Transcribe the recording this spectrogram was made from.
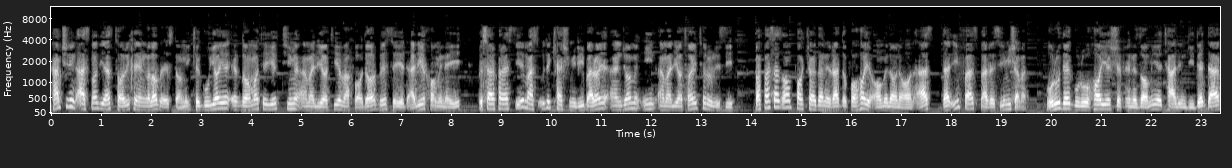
همچنین اسنادی از تاریخ انقلاب اسلامی که گویای اقدامات یک تیم عملیاتی وفادار به سید علی خامنه‌ای به سرپرستی مسعود کشمیری برای انجام این عملیات‌های تروریستی و پس از آن پاک کردن رد و پاهای عاملان آن است در این فصل بررسی می شود. ورود گروه های شبه نظامی تعلیم دیده در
